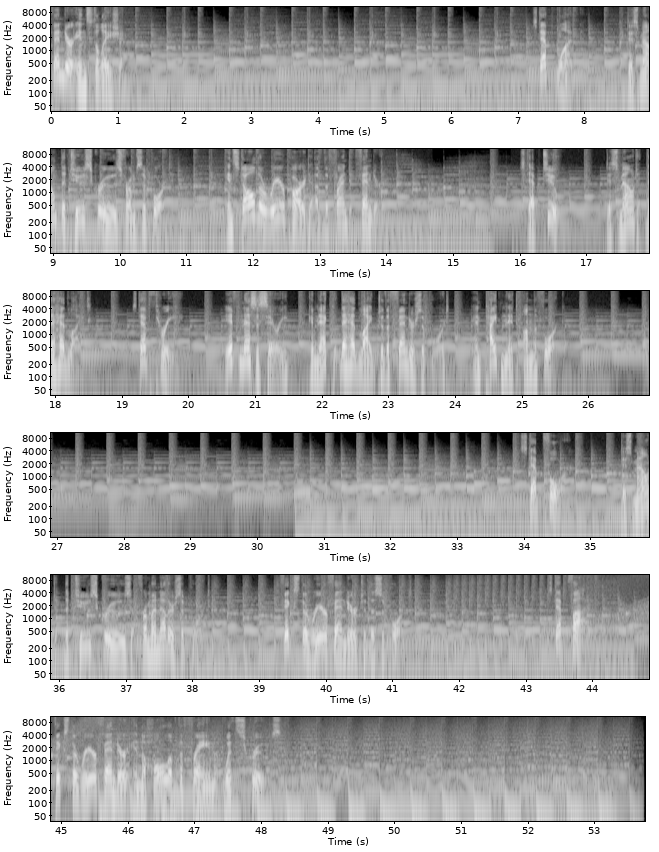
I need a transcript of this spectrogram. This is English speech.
Fender installation. Step 1. Dismount the two screws from support. Install the rear part of the front fender. Step 2. Dismount the headlight. Step 3. If necessary, connect the headlight to the fender support and tighten it on the fork. Step 4. Dismount the two screws from another support. Fix the rear fender to the support. Step 5. Fix the rear fender in the hole of the frame with screws.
